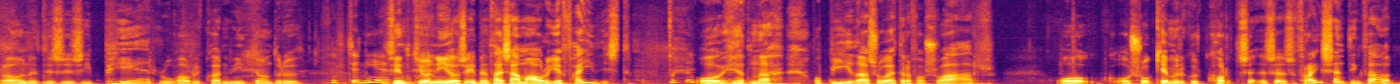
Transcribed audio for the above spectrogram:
ráðunættisins í Peru árið hvað 1959 59 og ég menn, það er sama ár og ég fæðist. Og hérna og býða svo eftir að fá svar og, og svo kemur ykkur kort, fræsending þaðan.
